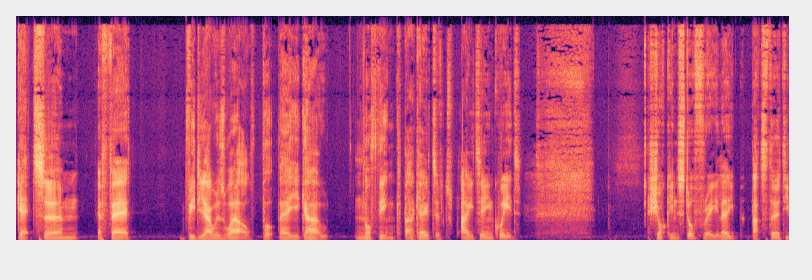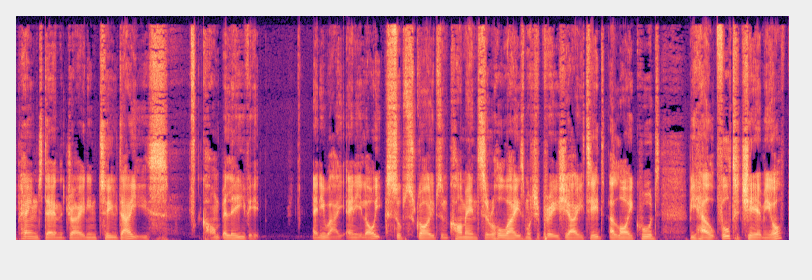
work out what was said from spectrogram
gets um, a fair video as well. But there you go. Nothing back out of 18 quid. Shocking stuff, really. That's £30 down the drain in two days. Can't believe it. Anyway, any likes, subscribes, and comments are always much appreciated. A like would be helpful to cheer me up.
